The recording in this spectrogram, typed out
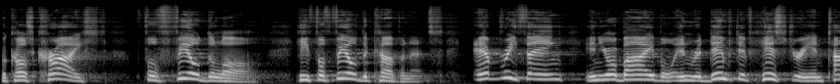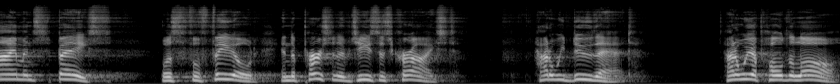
Because Christ fulfilled the law, He fulfilled the covenants. Everything in your Bible, in redemptive history, in time and space, was fulfilled in the person of Jesus Christ. How do we do that? How do we uphold the law?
